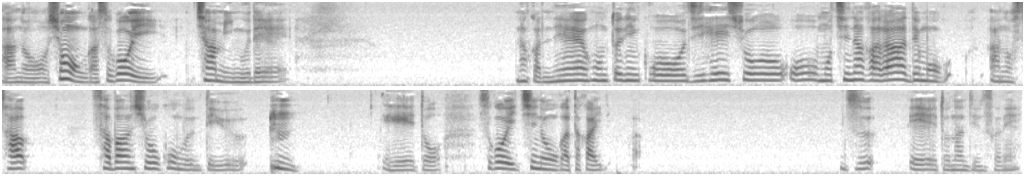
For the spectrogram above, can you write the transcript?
あのショーンがすごいチャーミングでなんかね本当にこう自閉症を持ちながらでもあのササバン症候群っていう えっとすごい知能が高い図えーと何て言うんですかね。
